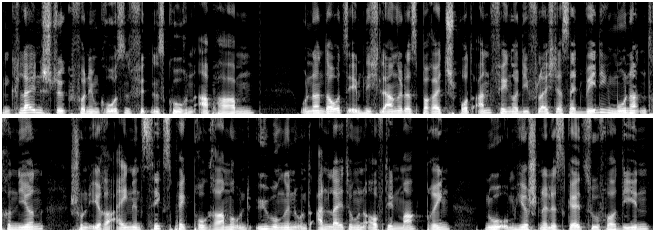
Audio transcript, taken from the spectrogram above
ein kleines Stück von dem großen Fitnesskuchen abhaben. Und dann dauert es eben nicht lange, dass bereits Sportanfänger, die vielleicht erst seit wenigen Monaten trainieren, schon ihre eigenen Sixpack-Programme und Übungen und Anleitungen auf den Markt bringen, nur um hier schnelles Geld zu verdienen.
